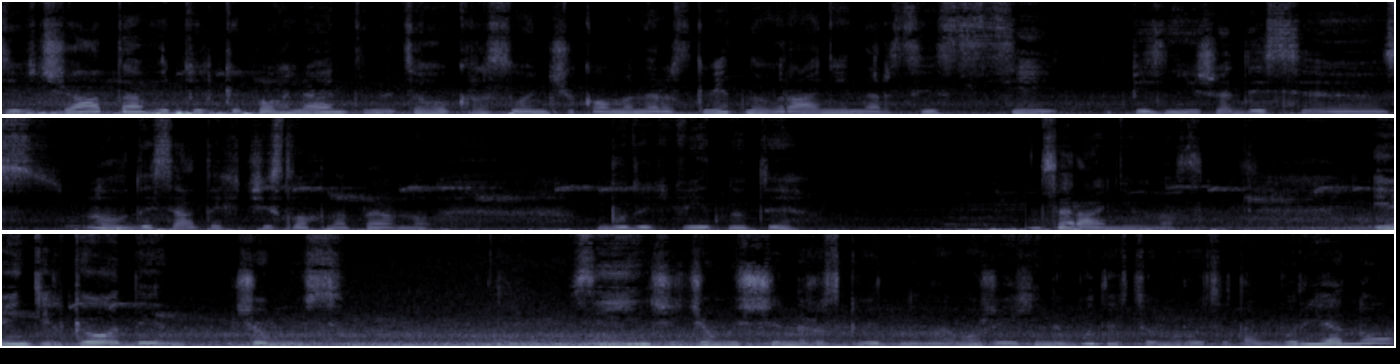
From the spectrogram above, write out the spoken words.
дівчата, ви тільки погляньте на цього красунчика. У мене розквітнув ранній нарцис. Всі пізніше, десь е, ну, в 10-х числах, напевно, будуть квітнути. Це ранній у нас. І він тільки один чомусь. Всі інші чомусь ще не розквітнули. Може їх і не буде в цьому році. Так, бур'яну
